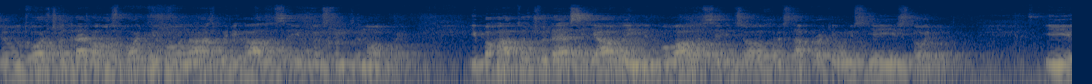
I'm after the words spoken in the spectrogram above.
животворчого дерева Господнього, вона зберігалася і в Константинополі. І багато чудес і явлень відбувалося від цього Христа протягом усієї. І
